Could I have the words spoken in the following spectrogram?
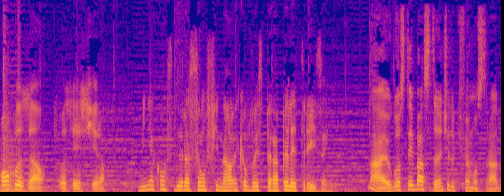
Conclusão que vocês tiram. Minha consideração final é que eu vou esperar pela E3 ainda. Ah, eu gostei bastante do que foi mostrado.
